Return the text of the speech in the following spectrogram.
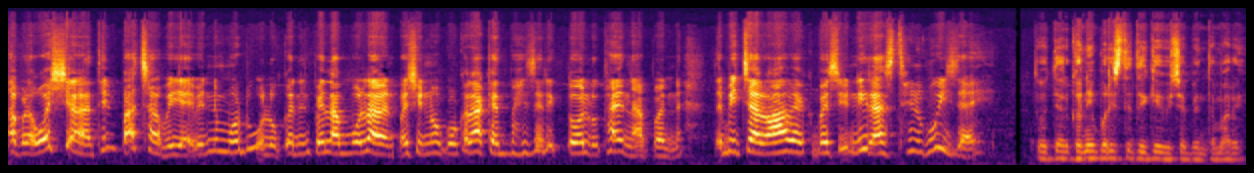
આપણે હોશિયાર થઈને પાછા વહી આવીએ ને મોઢું ઓલું કરીને પહેલા બોલાવે ને પછી નો કોક રાખે ભાઈ જરીક તો ઓલું થાય ને આપણને. તો બિચારો આવે કે પછી નિરાશ થઈને હુઈ જાય. તો અત્યારે ઘરની પરિસ્થિતિ કેવી છે બેન તમારી?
